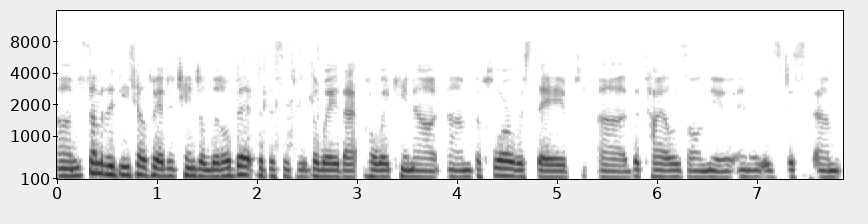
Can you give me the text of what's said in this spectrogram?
Um, some of the details we had to change a little bit, but this is the way that hallway came out. Um, the floor was saved, uh, the tile is all new, and it was just um,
